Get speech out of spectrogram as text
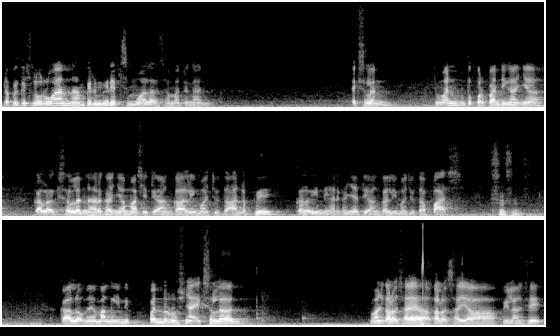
tapi keseluruhan hampir mirip semualah sama dengan excellent. Cuman untuk perbandingannya kalau excellent harganya masih di angka 5 jutaan lebih kalau ini harganya di angka 5 juta pas. Kalau memang ini penerusnya excellent cuman kalau saya kalau saya bilang sih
